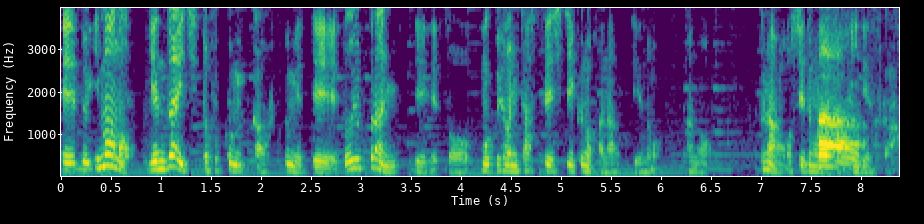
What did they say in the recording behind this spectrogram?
えーと今の現在地と含むか含めてどういうプランでそう目標に達成していくのかなっていうのをあのプラン教えてもらってもいいですか？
